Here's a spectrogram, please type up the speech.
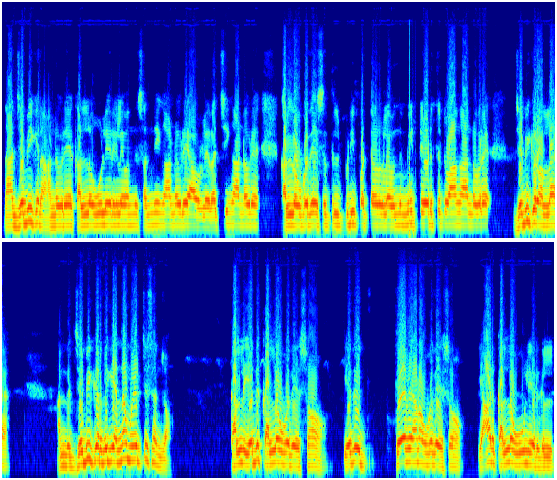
நான் ஜெபிக்கிறேன். ஆண்டவரே கள்ள ஊழியர்களை வந்து சந்திங்க ஆண்டவரே அவர்களை ரச்சிங்க ஆண்டவரே. கள்ள உபதேசத்தில் பிடிப்பட்டவர்களை வந்து மீட்டு எடுத்துட்டு வாங்க ஆண்டவரே. ஜெபிக்கிறோம்ல? அந்த ஜெபிக்கிறதுக்கு என்ன முயற்சி செஞ்சோம்? கல் எது கள்ள உபதேசம்? எது தேவையான உபதேசம்? யார் கள்ள ஊழியர்கள்?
